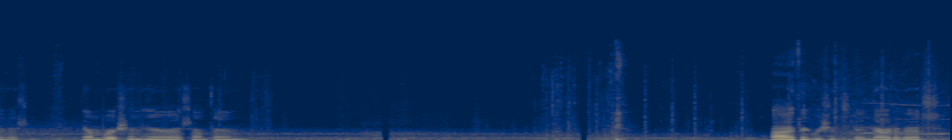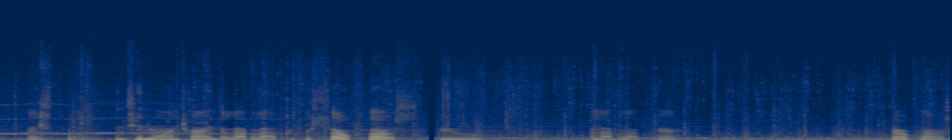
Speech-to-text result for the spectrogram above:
There's some ambush in here or something. I think we should say no to this. Just continue on trying to level up because we're so close to a level up here. So close.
